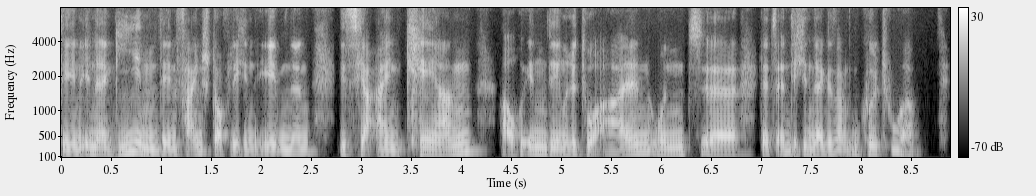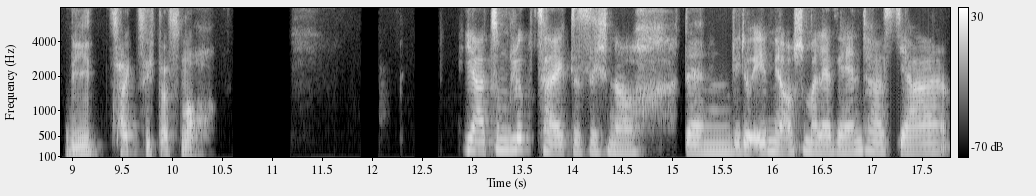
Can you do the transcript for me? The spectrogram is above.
den Energien, den feinstofflichen Ebenen, ist ja ein Kern auch in den Ritualen und äh, letztendlich in der gesamten Kultur. Wie zeigt sich das noch? Ja, zum Glück zeigt es sich noch. Denn wie du eben ja auch schon mal erwähnt hast, ja,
